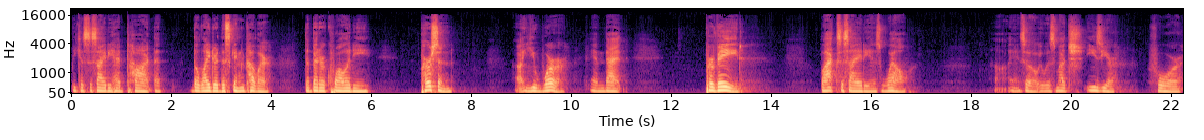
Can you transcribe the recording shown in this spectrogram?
because society had taught that the lighter the skin color, the better quality person uh, you were, and that pervade black society as well. Uh, and so it was much easier for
